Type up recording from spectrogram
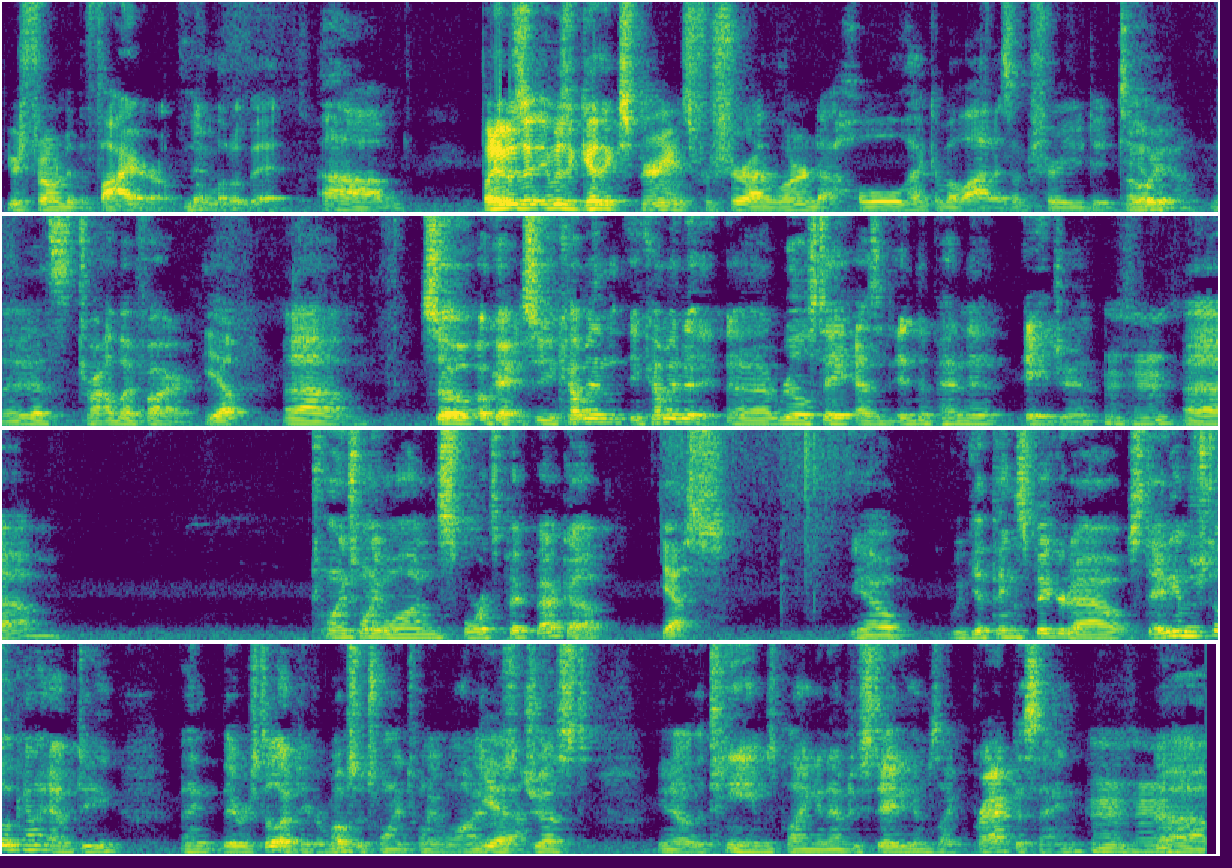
you're thrown to the fire a, Yeah. a little bit. Um, but it was a, it was a good experience for sure. I learned a whole heck of a lot, as I'm sure you did too. oh yeah that's trial by fire Yep. um, so okay so you come in you come into uh, real estate as an independent agent Mm-hmm. um, 2021 sports pick back up Yes. you know we get things figured out stadiums are still kind of empty i think they were still empty for most of 2021 it Yeah. was just you know the teams playing in empty stadiums like practicing Mm-hmm. uh,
